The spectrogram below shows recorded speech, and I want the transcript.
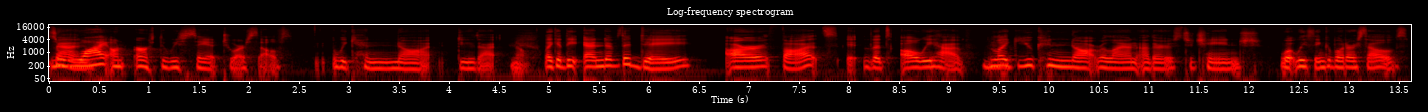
So, Man. why on earth do we say it to ourselves? We cannot do that. No. Like at the end of the day, our thoughts, that's all we have. Mm-hmm. Like you cannot rely on others to change what we think about ourselves.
